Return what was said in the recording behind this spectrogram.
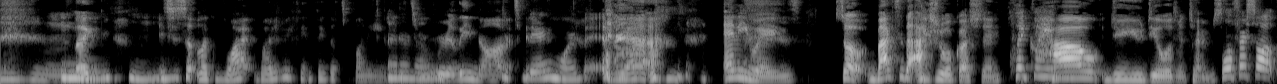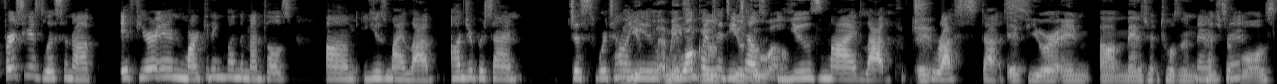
mhm. like Mhm. it's just like why why do we think, think that's funny? I Like, don't it's know. really not. it's very morbid. yeah. Anyways, so back to the actual question. Quickly, How do you deal with midterms? well, first of all, first years listen up. If you're in marketing fundamentals, um, use MyLab, hundred percent. Just we're telling You- you, we won't go into You'll- you'll do details. well. Use MyLab. If- Trust us. if you're in um, management tools and Management? principles,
